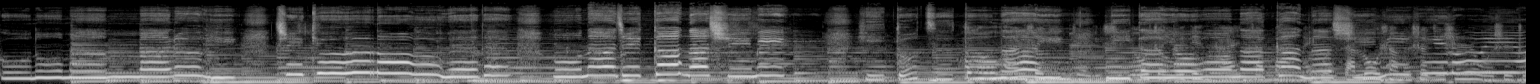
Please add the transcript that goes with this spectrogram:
このまん丸い地球の上で同じ悲しみ一つと欢ない迎收听这里是由似整た个电台ような悲し相伴每个在路上み的设计师，我是主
